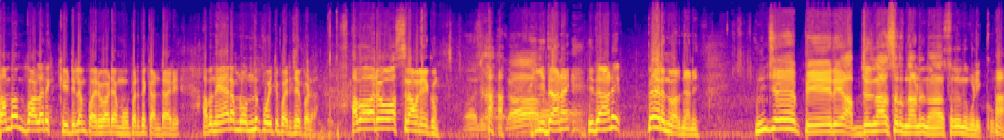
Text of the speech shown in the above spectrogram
സംഭവം വളരെ കിടിലം പരിപാടിയാണ് മൂപ്പരത്ത് കണ്ടാൽ അപ്പോൾ നേരെ നമ്മൾ ഒന്ന് പോയിട്ട് പരിചയപ്പെടാം. അപ്പോൾ ഹലോ അസ്സാം വലൈക്കും ഇതാണ് ഇതാണ് പേരെന്ന് പറഞ്ഞാണ് എന്റെ പേര് അബ്ദുൽ നാസർ എന്നാണ് നാസർ എന്ന് വിളിക്കും. ആ.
